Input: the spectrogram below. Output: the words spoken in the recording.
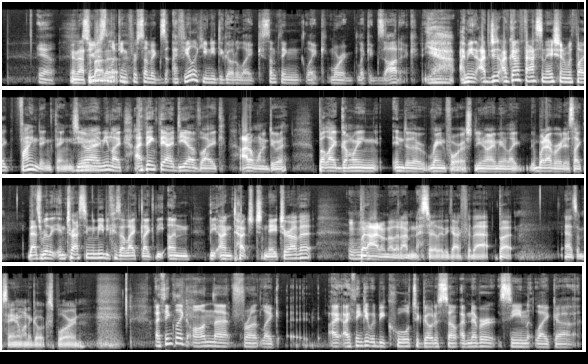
Yeah, And that's so you're about just it. looking for some. Ex- I feel like you need to go to like something like more like exotic. Yeah, I mean, I've just I've got a fascination with like finding things. You know what I mean? Like, I think the idea of like I don't want to do it, but like going into the rainforest. You know what I mean? Like whatever it is, like that's really interesting to me because I like like the un the untouched nature of it. But I don't know that I'm necessarily the guy for that. But as I'm saying, I want to go explore and I think like on that front, like I, I think it would be cool to go to some. I've never seen like uh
